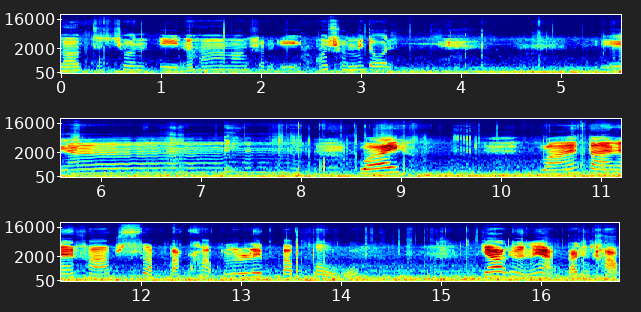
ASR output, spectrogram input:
เราจะชนอีกนะฮะลองชนอีกโอ้ชนไม่โดนยาไว้ ไว้ตายเลยครับ สับปะขับเล็บปะโป ยากอยู่เนี่ยการขับ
